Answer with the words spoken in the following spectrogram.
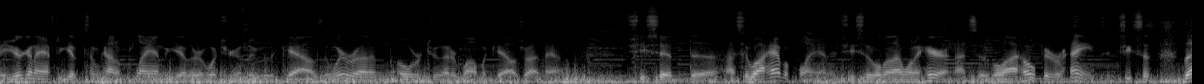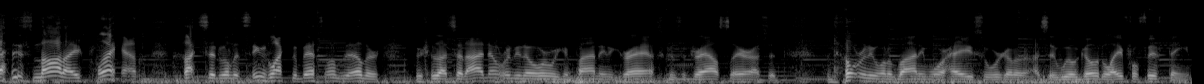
you're going to have to get some kind of plan together of what you're going to do with the cows. And we're running over 200 mama cows right now. She said, uh, I said, well, I have a plan. And she said, well, then I want to hear it. And I said, well, I hope it rains. And she says, that is not a plan. I said, well, it seems like the best one of the other because I said, I don't really know where we can find any grass because the drought's there. I said, I don't really want to buy any more hay. So we're going to, I said, we'll go till April 15th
